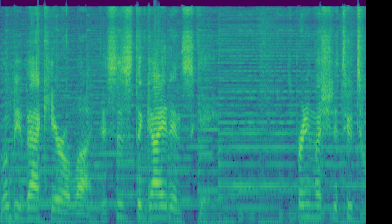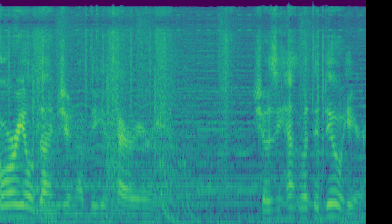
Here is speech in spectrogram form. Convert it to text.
We'll be back here a lot. This is the guidance gate. It's pretty much the tutorial dungeon of the entire area. Shows you how, what to do here.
